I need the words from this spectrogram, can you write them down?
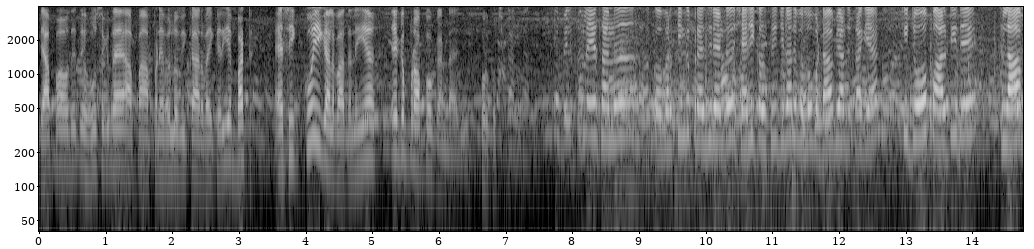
ਤੇ ਆਪਾਂ ਉਹਦੇ ਤੇ ਹੋ ਸਕਦਾ ਹੈ ਆਪਾਂ ਆਪਣੇ ਵੱਲੋਂ ਵੀ ਕਾਰਵਾਈ ਕਰੀਏ ਬਟ ਐਸੀ ਕੋਈ ਗੱਲਬਾਤ ਨਹੀਂ ਹੈ ਇੱਕ ਪ੍ਰੋਪੋਗੰਡਾ ਹੈ ਜੀ, ਹੋਰ ਕੁਝ ਕਿ ਬਿਲਕੁਲ ਇਹ ਸਨ ਵਰਕਿੰਗ ਪ੍ਰੈਜ਼ੀਡੈਂਟ ਸ਼ਹਿਰੀ ਕਲਸੀ, ਜਿਨ੍ਹਾਂ ਦੇ ਵੱਲੋਂ ਵੱਡਾ ਬਿਆਨ ਦਿੱਤਾ ਗਿਆ ਕਿ ਜੋ ਪਾਰਟੀ ਦੇ ਖਿਲਾਫ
